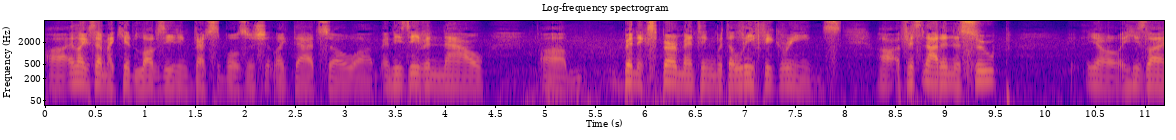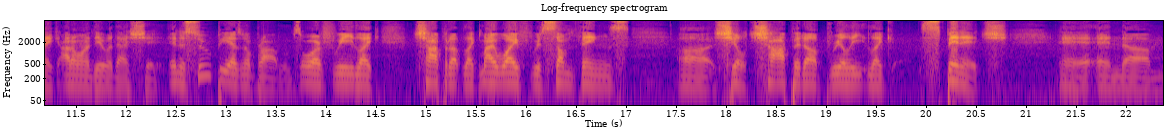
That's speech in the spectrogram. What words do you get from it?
uh, and like I said, my kid loves eating vegetables and shit like that. So uh, and he's even now um, been experimenting with the leafy greens. Uh, if it's not in the soup, you know, he's like, I don't want to deal with that shit. In the soup, he has no problems. Or if we like chop it up, like my wife with some things uh, she'll chop it up really like spinach, and, and um,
